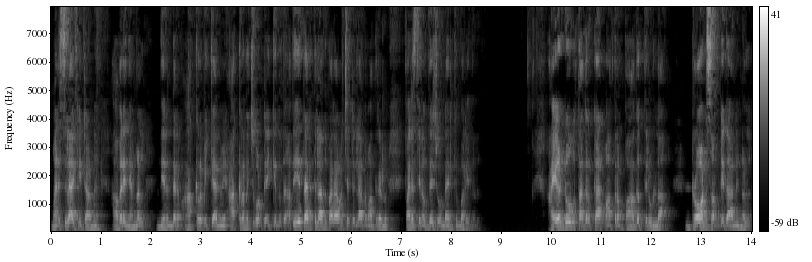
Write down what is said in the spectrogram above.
മനസ്സിലാക്കിയിട്ടാണ് അവരെ ഞങ്ങൾ നിരന്തരം ആക്രമിക്കാൻ ആക്രമിച്ചു കൊണ്ടിരിക്കുന്നത്. അതേ തരത്തിലാന്ന് പരാമർശിച്ചിട്ടില്ല എന്ന് മാത്രമേ ഉള്ളൂ. ഫലസ്തീനെ ഉദ്ദേശിച്ചുകൊണ്ടായിരിക്കും പറയുന്നത്. അയൺ ഡോം തകർക്കാൻ മാത്രം പാകത്തിലുള്ള ഡ്രോൺ സംവിധാനങ്ങൾ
